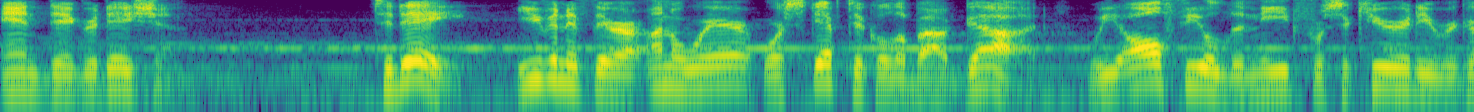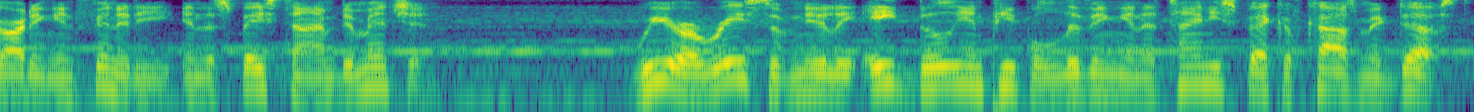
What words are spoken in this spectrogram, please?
and degradation. Today, even if they are unaware or skeptical about God, we all feel the need for security regarding infinity in the space-time dimension. We are a race of nearly 8 billion people living in a tiny speck of cosmic dust,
